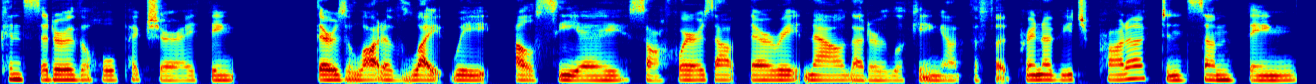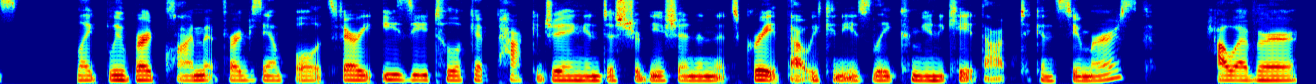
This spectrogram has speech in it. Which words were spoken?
consider the whole picture. I think there's a lot of lightweight LCA softwares out there right now that are looking at the footprint of each product and some things like Bluebird Climate, for example, it's very easy to look at packaging and distribution, and it's great that we can easily communicate that to consumers. However,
